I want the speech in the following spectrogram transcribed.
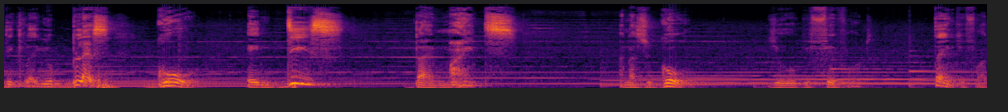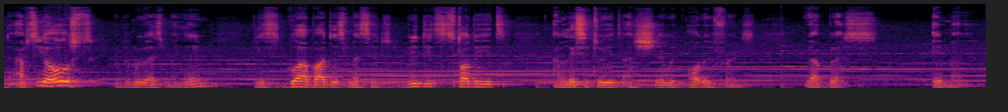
declare you blessed. Go in this thy might. And as you go, you will be favored. Thank you, Father. I'm still your host. Is my name. Please go about this message, read it, study it, and listen to it, and share with all your friends. You are blessed. Amen.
